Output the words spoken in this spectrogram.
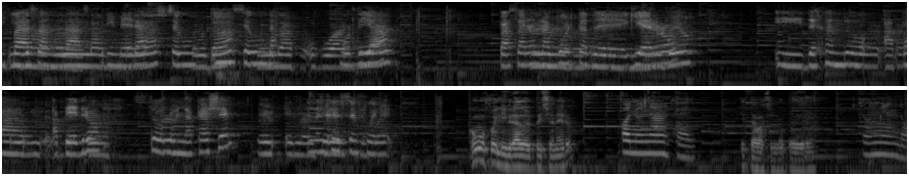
y pasan las primeras, segunda y segunda guardia. Pasaron la puerta de hierro y dejando a, Pa- a Pedro solo en la calle, el ángel se fue. ¿Cómo fue librado el prisionero? Con un ángel ¿Qué estaba haciendo Pedro? durmiendo.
